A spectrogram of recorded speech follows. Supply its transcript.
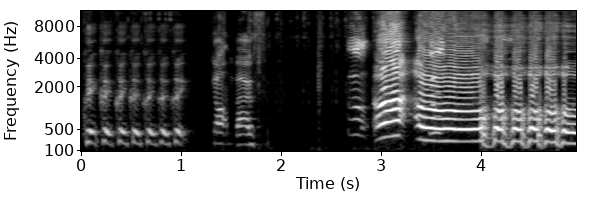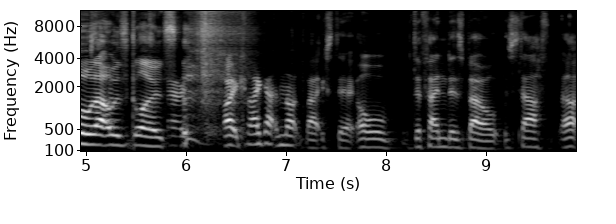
Quick! Quick! Quick! Quick! Quick! Quick! Quick! Got them both. Uh oh! That was close. Alright, can I get a knockback stick? Oh, defender's belt, staff. Uh,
